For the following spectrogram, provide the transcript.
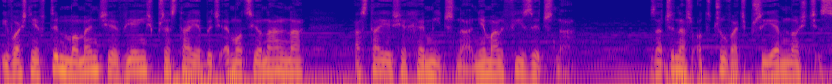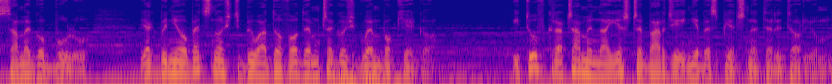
I właśnie w tym momencie więź przestaje być emocjonalna, a staje się chemiczna, niemal fizyczna. Zaczynasz odczuwać przyjemność z samego bólu, jakby nieobecność była dowodem czegoś głębokiego. I tu wkraczamy na jeszcze bardziej niebezpieczne terytorium.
